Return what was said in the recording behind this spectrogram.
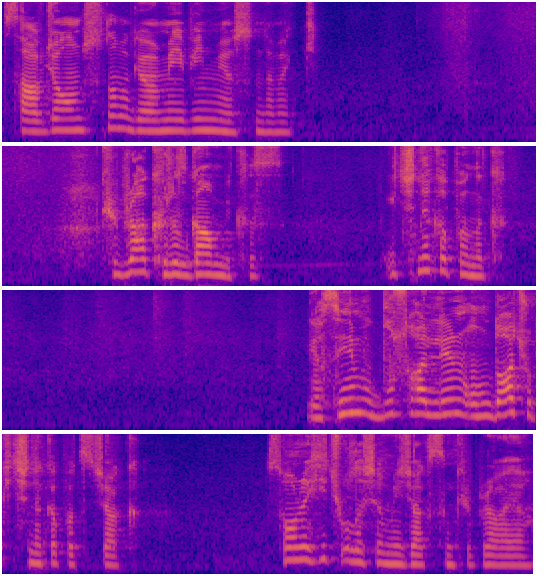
Savcı olmuşsun ama görmeyi bilmiyorsun demek ki. Kübra kırılgan bir kız. İçine kapanık. Ya senin bu buz hallerin onu daha çok içine kapatacak. Sonra hiç ulaşamayacaksın Kübra'ya.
